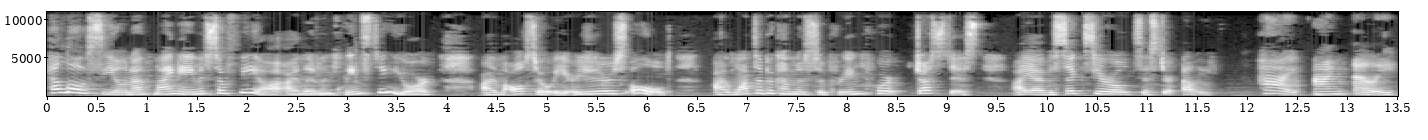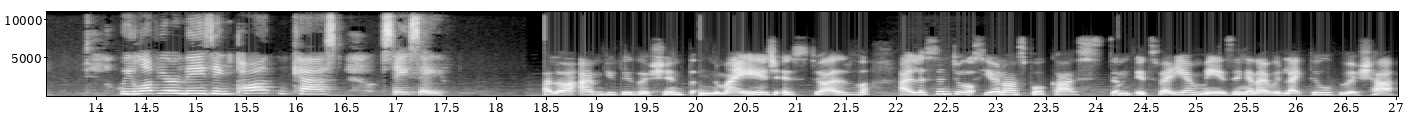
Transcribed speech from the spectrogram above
Hello, Siona. My name is Sophia. I live in Queens, New York. I'm also eight years old. I want to become a Supreme Court Justice. I have a six year old sister, Ellie. Hi, I'm Ellie. We love your amazing podcast. Stay safe. Hello, I'm Duty Dushyant. My age is 12. I listen to Siona's podcast. It's very amazing, and I would like to wish her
